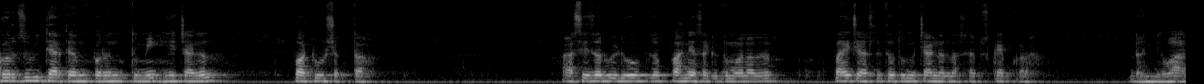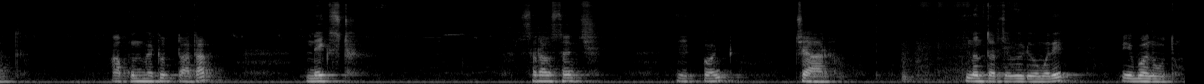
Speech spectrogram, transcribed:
गरजू विद्यार्थ्यांपर्यंत तुम्ही हे चॅनल पाठवू शकता. असे जर व्हिडिओ जर पाहण्यासाठी तुम्हाला जर पाहिजे असले तर तुम्ही चॅनलला सबस्क्राईब करा. धन्यवाद. आपण भेटू आता नेक्स्ट सराव संच एक पॉईंट चार. नंतरच्या व्हिडिओमध्ये मी बनवतो.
